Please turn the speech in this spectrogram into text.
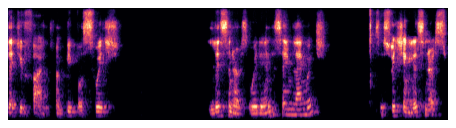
that you find when people switch listeners within the same language, so switching listeners,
